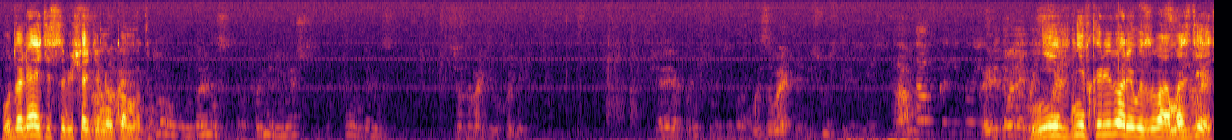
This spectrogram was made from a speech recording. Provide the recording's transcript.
удаляйтесь в совещательную комнату. Кто удалился-то? Фамилию, имя, отчество. Кто удалился? Все, давайте выходим. Сейчас я полицию вызываю. Вызывайте. Присутствие здесь. Там. Коридоре. Не, не в коридоре вызываем, а здесь.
